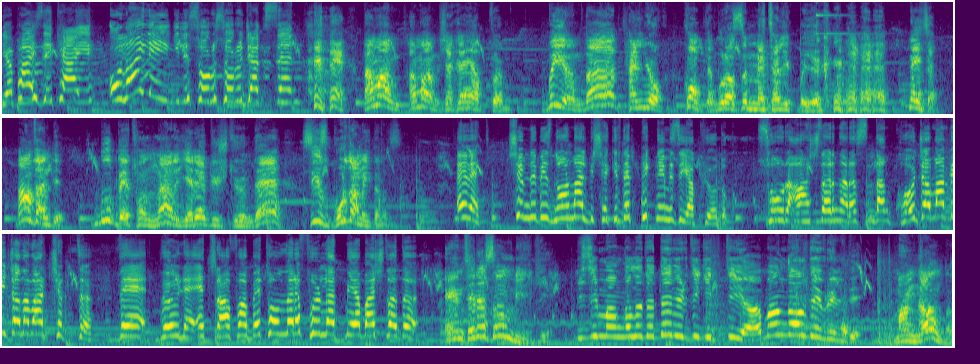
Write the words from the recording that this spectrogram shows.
Yapay zekayı olayla ilgili soru soracaksın. tamam, tamam şaka yaptım. Bıyığımda tel yok. Komple burası metalik bıyık. Neyse, hanımefendi bu betonlar yere düştüğünde siz burada mıydınız? Evet, şimdi biz normal bir şekilde pikniğimizi yapıyorduk. Sonra ağaçların arasından kocaman bir canavar çıktı. Ve böyle etrafa betonları fırlatmaya başladı. Enteresan bilgi. Bizim mangalı da devirdi gitti ya. Mangal devrildi. Mangal mı?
